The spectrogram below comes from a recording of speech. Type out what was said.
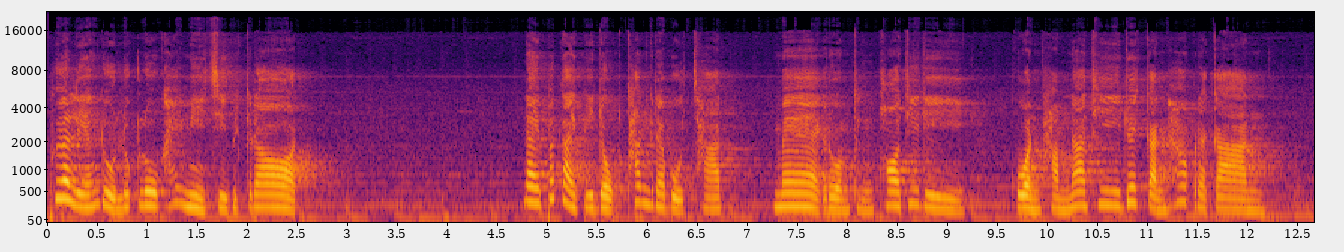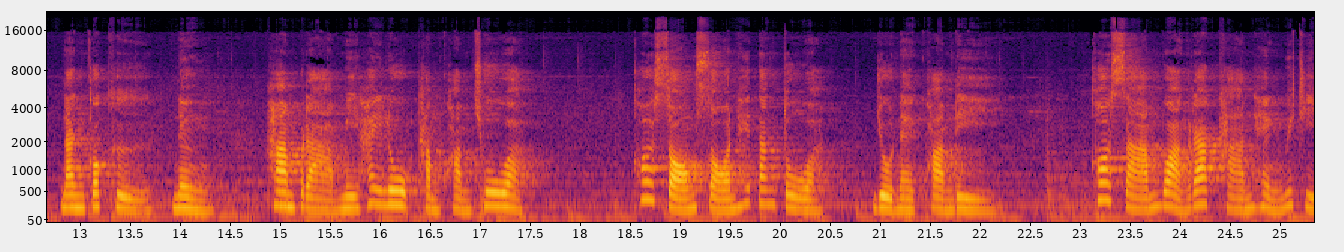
เพื่อเลี้ยงดูลูกๆให้มีชีวิตรอด ในพระไตรปิฎกท่านระบุชัด แม่รวมถึงพ่อที่ดี ควรทำหน้าที่ด้วยกันห้าประการ นั่นก็คือ 1. ห้ามปรามมีให้ลูกทำความชั่ว ข้อ 2 สอนให้ตั้งตัว อยู่ในความดี ข้อ 3 วางรากฐานแห่งวิถี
